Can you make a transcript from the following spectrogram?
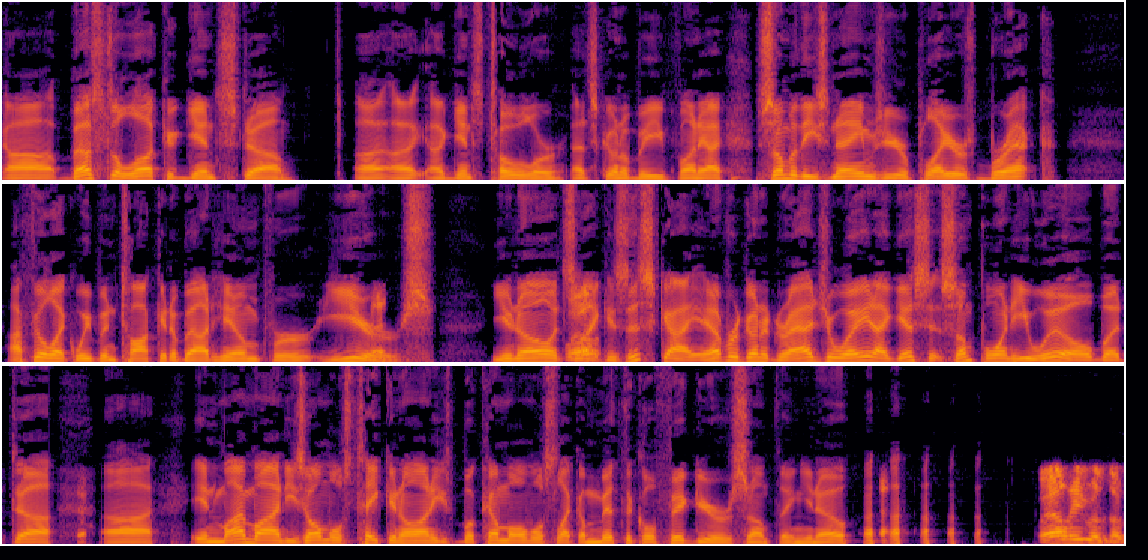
uh, best of luck against uh, uh, against Tolar. That's going to be funny. I, some of these names of your players, Breck. I feel like we've been talking about him for years. You know, it's well, like, is this guy ever going to graduate? I guess at some point he will, but uh, uh, in my mind, he's almost taken on. He's become almost like a mythical figure or something. You know. well, he was a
